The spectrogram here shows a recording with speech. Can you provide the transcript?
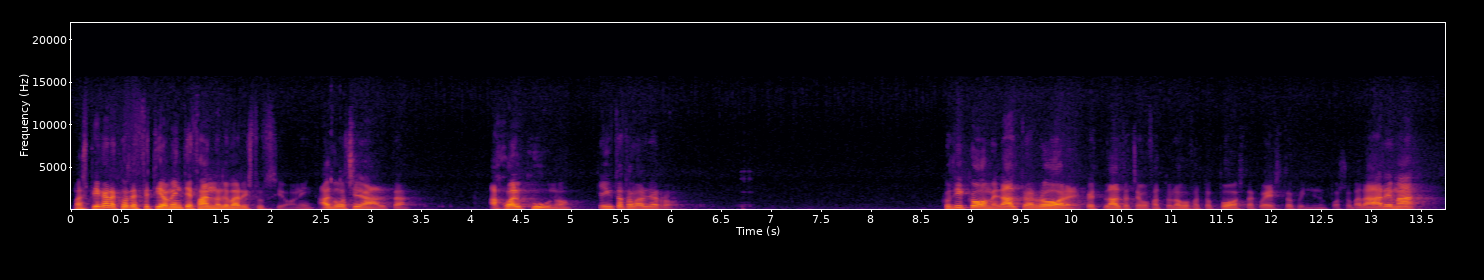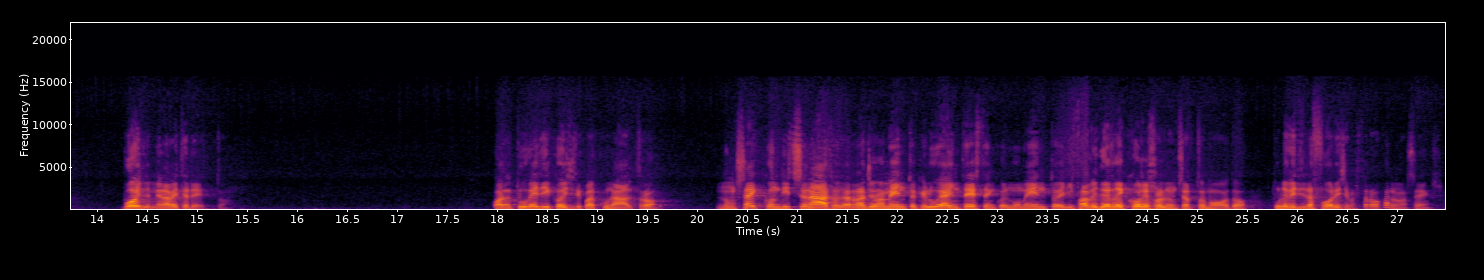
ma spiegare cosa effettivamente fanno le varie istruzioni, a voce alta, a qualcuno, ti aiuta a trovare l'errore. Così come l'altro errore, l'altro l'avevo fatto, fatto apposta questo, quindi non posso badare, ma voi me l'avete detto. Quando tu vedi i codici di qualcun altro, non sei condizionato dal ragionamento che lui ha in testa in quel momento e gli fa vedere le cose solo in un certo modo, tu le vedi da fuori e dici ma questa roba qua non ha senso.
